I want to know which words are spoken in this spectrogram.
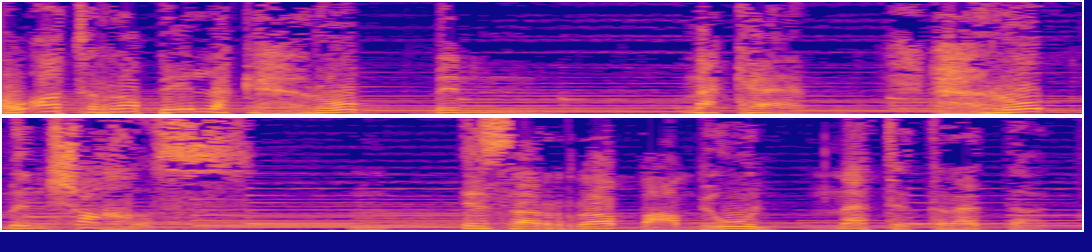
أوقات الرب يقول لك اهرب من مكان اهرب من شخص. إذا الرب عم بيقول ما تتردد.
